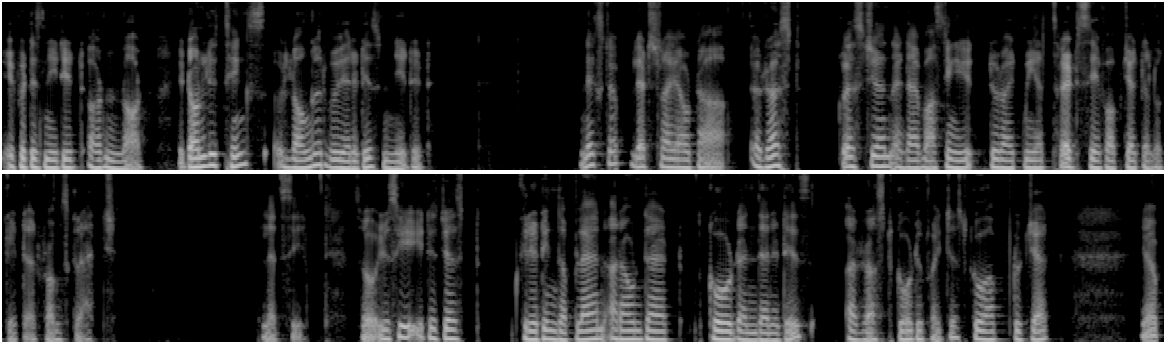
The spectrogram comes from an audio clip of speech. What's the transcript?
if it is needed or not. It only thinks longer where it is needed. Next up let's try out a rust question and i'm asking it to write me a thread safe object allocator from scratch let's see. So you see it is just creating the plan around that code and then it is a rust code. If i just go up to check yep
